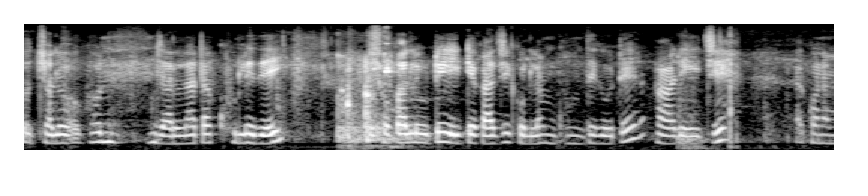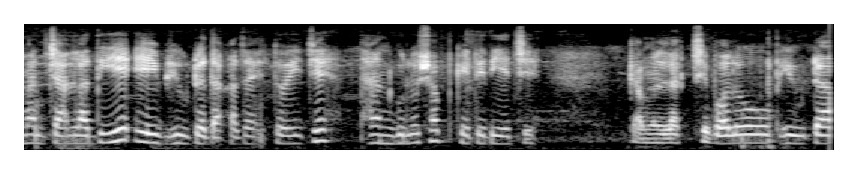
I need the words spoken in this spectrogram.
তো চলো এখন জানলাটা খুলে দেই। সকালে উঠে এইটা কাজই করলাম ঘুম থেকে উঠে। আর এই যে এখন আমার জানলা দিয়ে এই ভিউটা দেখা যায়। তো এই যে ধানগুলো সব কেটে দিয়েছে। কেমন লাগছে বলো? ভিউটা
